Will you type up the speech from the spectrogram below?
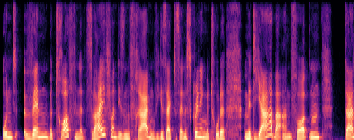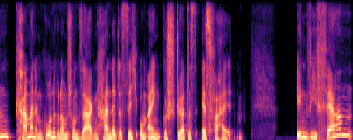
Und wenn Betroffene zwei von diesen Fragen, wie gesagt, das ist eine Screening-Methode, mit Ja beantworten, dann kann man im Grunde genommen schon sagen, handelt es sich um ein gestörtes Essverhalten. Inwiefern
